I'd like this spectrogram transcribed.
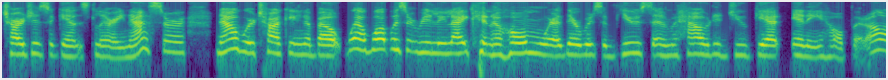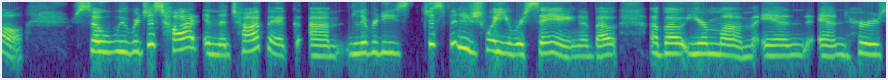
charges against Larry Nassar. Now we're talking about, well, what was it really like in a home where there was abuse and how did you get any help at all? So we were just hot in the topic. Um, Liberty's just finished what you were saying about about your mom and and hers.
